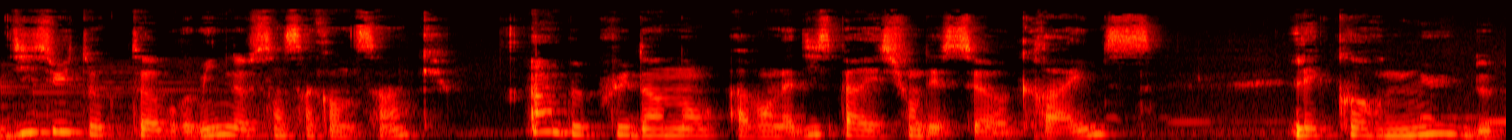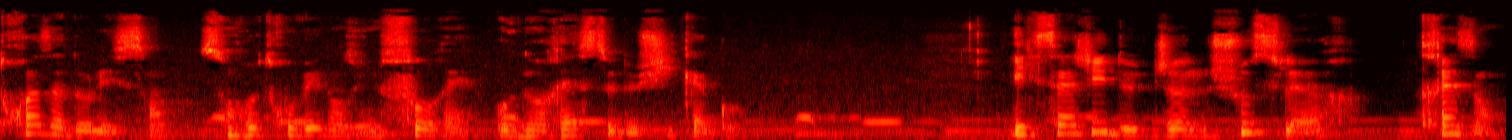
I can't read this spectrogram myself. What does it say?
18 octobre 1955, un peu plus d'un an avant la disparition des sœurs Grimes, les corps nus de trois adolescents sont retrouvés dans une forêt au nord-est de Chicago. Il s'agit de John Schussler, 13 ans,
